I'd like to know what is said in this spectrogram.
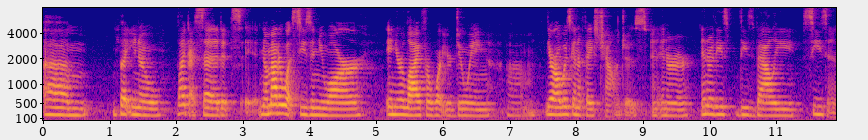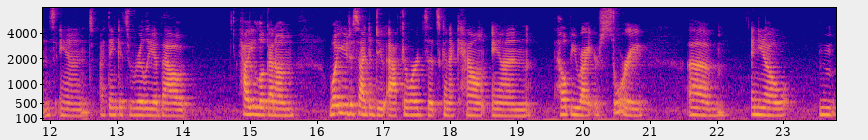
Um, but you know, like I said, it's no matter what season you are in your life or what you're doing, um, you're always going to face challenges and enter enter these these valley seasons. And I think it's really about how you look at them, what you decide to do afterwards that's going to count and help you write your story. Um, and you know, m-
